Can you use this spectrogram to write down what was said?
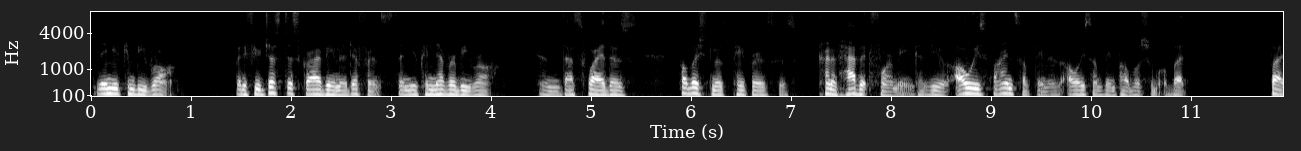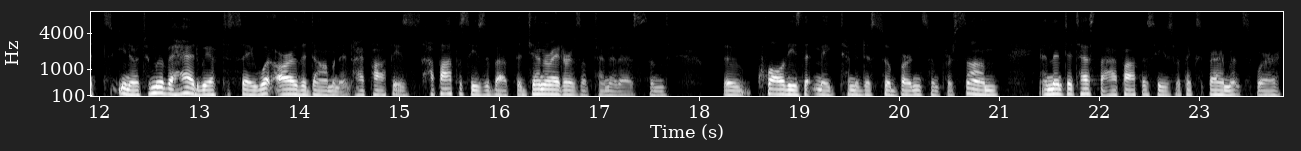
then you can be wrong. But if you're just describing a difference, then you can never be wrong. And that's why those publishing those papers is kind of habit forming because you always find something. There's always something publishable. But but you know, to move ahead, we have to say what are the dominant hypotheses hypotheses about the generators of tinnitus and the qualities that make tinnitus so burdensome for some, and then to test the hypotheses with experiments where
